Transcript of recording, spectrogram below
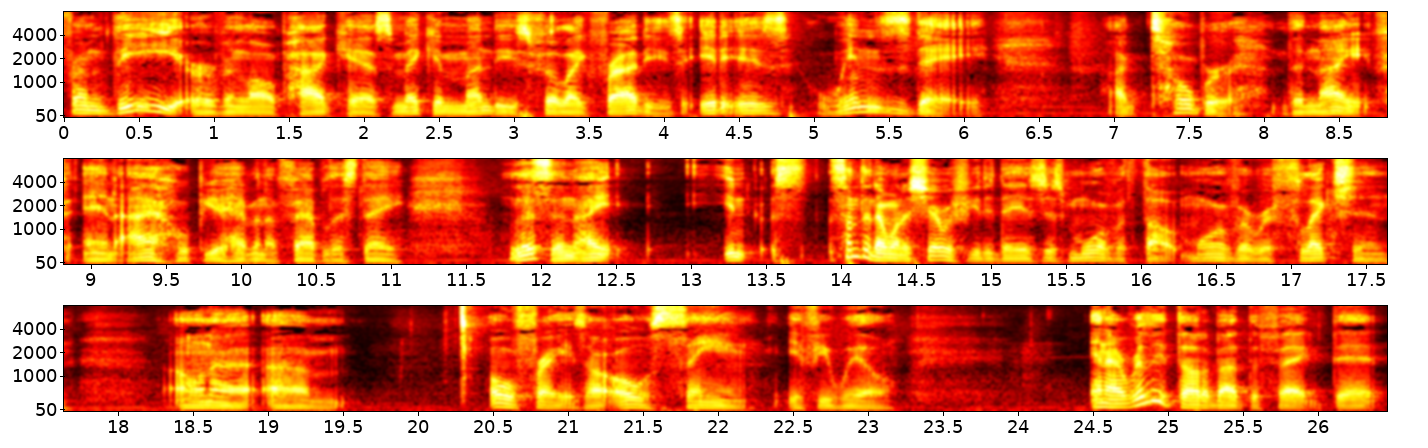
from the Irvin Law Podcast, making Mondays feel like Fridays. It is Wednesday, October the 9th, and I hope you're having a fabulous day. Listen, I in, something I want to share with you today is just more of a thought, more of a reflection on a um, old phrase or old saying, if you will. And I really thought about the fact that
